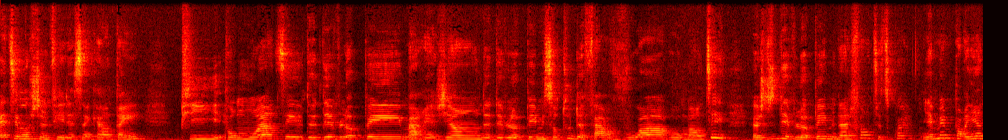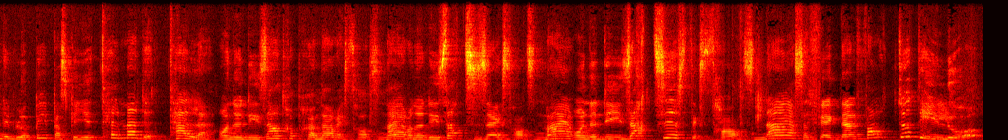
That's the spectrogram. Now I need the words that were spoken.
Ben, tu sais, moi, je suis une fille de Saint-Quentin. Puis pour moi, tu sais, de développer ma région, de développer, mais surtout de faire voir au monde. Tu sais, je dis développer, mais dans le fond, tu sais quoi? Il n'y a même pas rien à développer parce qu'il y a tellement de talent. On a des entrepreneurs extraordinaires, on a des artisans extraordinaires, on a des artistes extraordinaires. Ça fait que dans le fond, tout est là.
